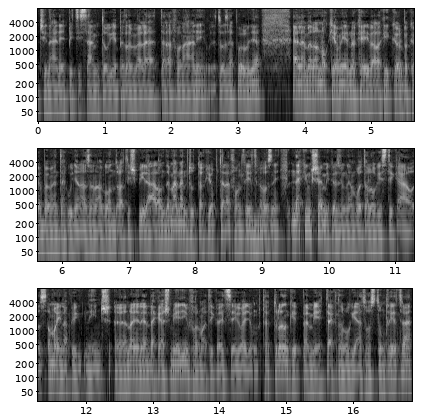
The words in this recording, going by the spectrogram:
csinálni egy pici számítógépet, amivel lehet telefonálni, illetve az Apple, ugye. Ellenben a Nokia mérnökeivel, akik körbe-körbe mentek ugyanazon a gondolati spirálon, de már nem tudtak jobb telefont létrehozni. Nekünk semmi közünk nem volt a logisztikához. A mai napig nincs. Nagyon érdekes, mi egy informatikai cég vagyunk. Tehát tulajdonképpen mi egy technológiát hoztunk létre,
